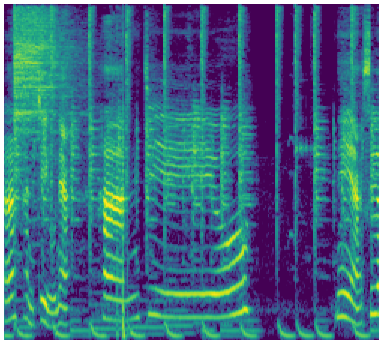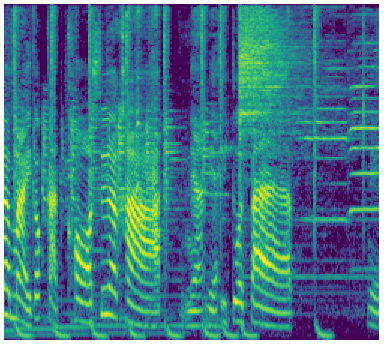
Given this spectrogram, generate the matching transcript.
ฮะ หันจิ๋วเนี่ย หันจิ๋ว เนี่ย เสื้อใหม่ก็กัดคอเสื้อขาด เนี่ย เนี่ยอีตัวแสบนี่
